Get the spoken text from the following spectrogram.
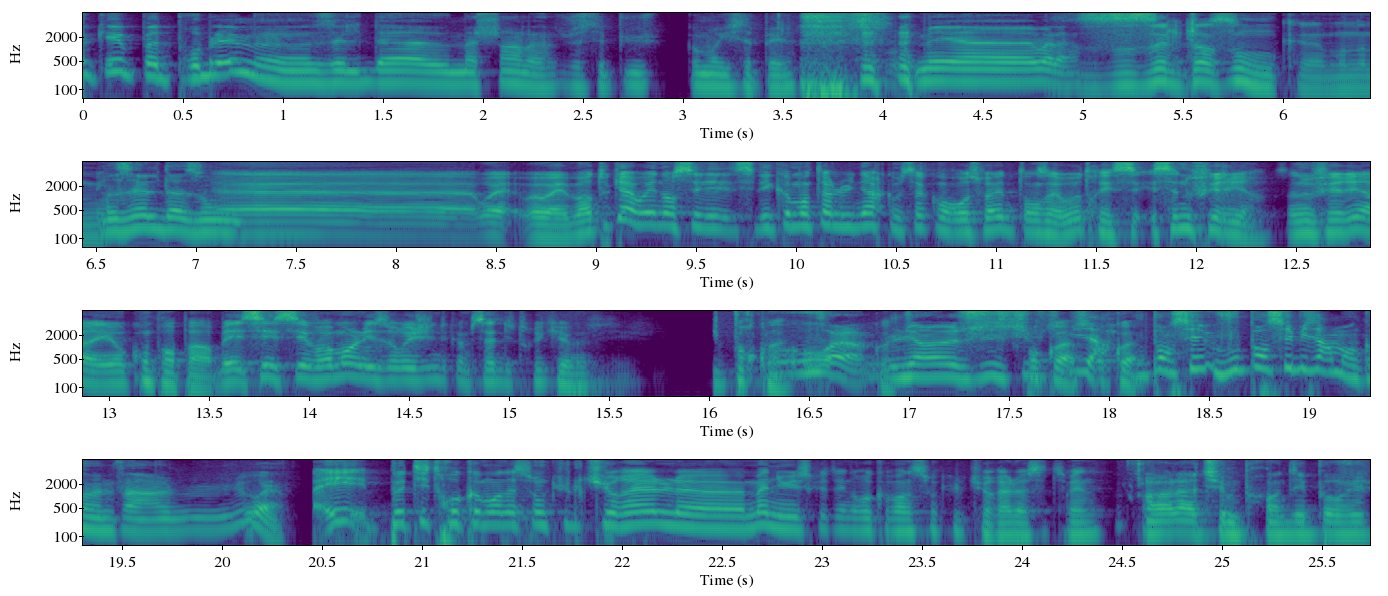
ok, pas de problème. euh, Zelda euh, machin là, je sais plus comment il s'appelle. Mais euh, voilà. Zelda Zonk, mon ami. Zelda Zone. Euh, ouais, ouais, ouais. Mais en tout cas, ouais, non, c'est des, des commentaires lunaires comme ça qu'on reçoit de temps à autre et ça nous fait rire. Ça nous fait rire et on comprend pas. Mais c'est c'est vraiment les origines comme ça du truc. Pourquoi Voilà, Pourquoi je veux dire, c'est Pourquoi bizarre. Pourquoi vous, pensez, vous pensez bizarrement quand même. Enfin, euh, voilà. Et petite recommandation culturelle, euh, Manu, est-ce que tu as une recommandation culturelle euh, cette semaine? Voilà, tu me prends dépourvu.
